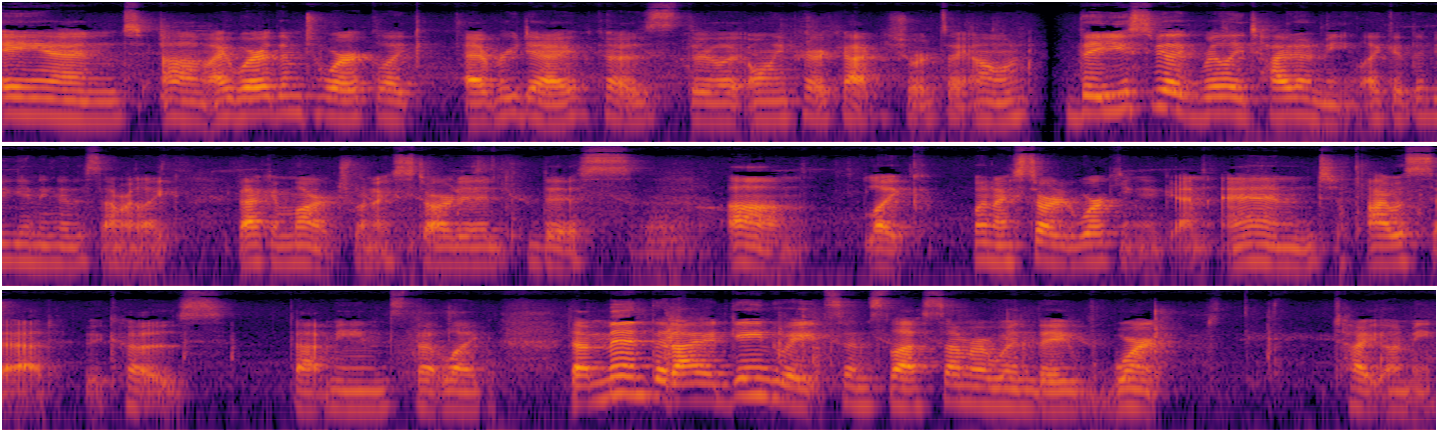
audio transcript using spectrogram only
and um, I wear them to work like every day because they're like only pair of khaki shorts I own. They used to be like really tight on me like at the beginning of the summer like back in March when I started this um, like when I started working again and I was sad because that means that like that meant that I had gained weight since last summer when they weren't tight on me.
